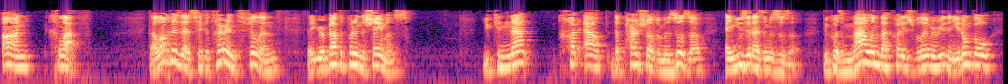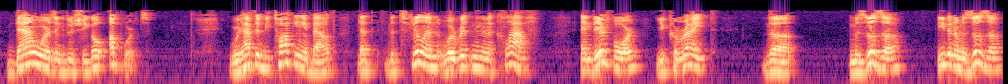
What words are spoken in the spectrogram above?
on chlaf. The halach is that Sefer Torah and Tefillin that you're about to put in the shemas, you cannot cut out the parsha of a mezuzah and use it as a mezuzah. Because malim b'kodesh v'loim you don't go downwards in kedusha, you go upwards. We have to be talking about that the tefillin were written in a klaf, and therefore you could write the mezuzah, even a mezuzah,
